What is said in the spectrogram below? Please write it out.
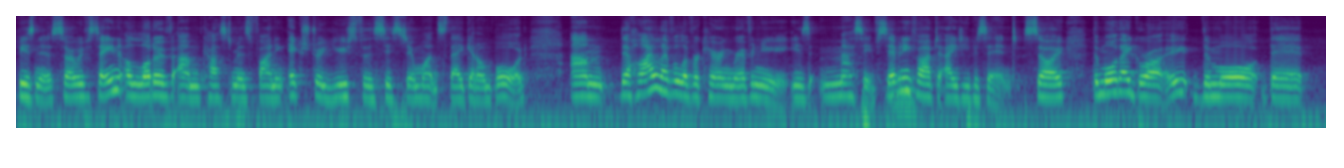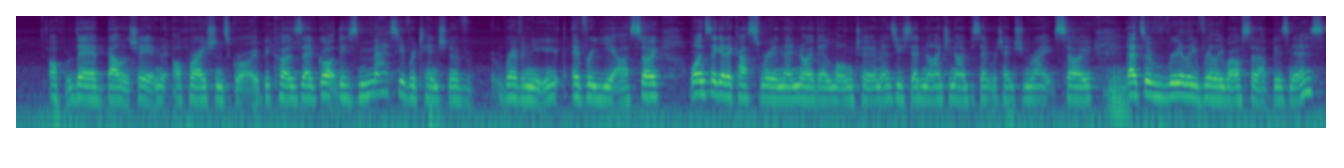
business. So we've seen a lot of um, customers finding extra use for the system once they get on board. Um, the high level of recurring revenue is massive, 75 to 80%. So the more they grow, the more their their balance sheet and operations grow because they've got this massive retention of revenue every year. So once they get a customer in, they know they're long term. As you said, 99% retention rate. So mm. that's a really, really well set up business.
